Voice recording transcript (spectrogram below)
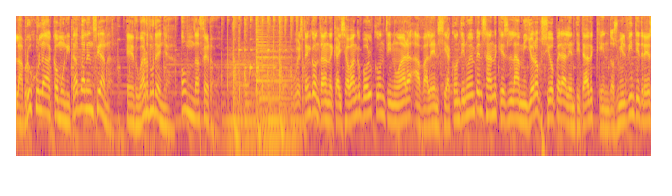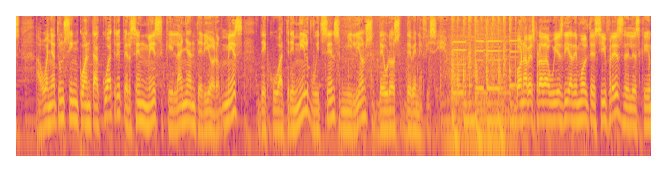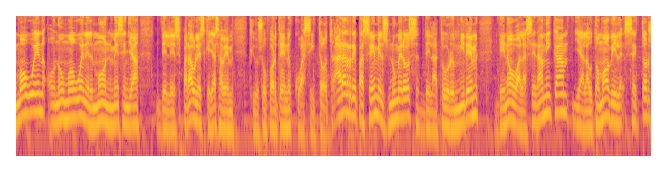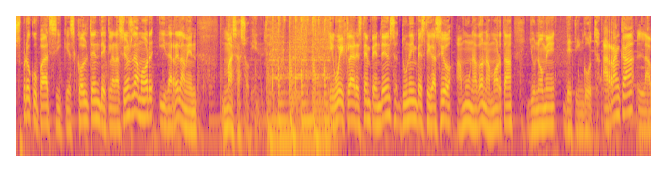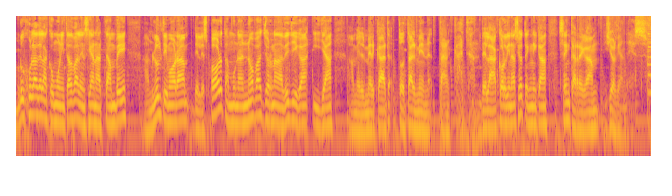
La brújula Comunitat Valenciana. Eduard Ureña, Onda Cero. Ho estem contant. CaixaBank vol continuar a València. Continuem pensant que és la millor opció per a l'entitat que en 2023 ha guanyat un 54% més que l'any anterior. Més de 4.800 milions d'euros de benefici. Bona vesprada. Avui és dia de moltes xifres, de les que mouen o no mouen el món, més enllà de les paraules que ja sabem que ho suporten quasi tot. Ara repassem els números de l'atur. Mirem de nou a la ceràmica i a l'automòbil, sectors preocupats i que escolten declaracions d'amor i d'arrelament massa sovint. I avui, clar, estem pendents d'una investigació amb una dona morta i un home detingut. Arranca la brújula de la comunitat valenciana, també amb l'última hora de l'esport, amb una nova jornada de lliga i ja amb el mercat totalment tancat. De la coordinació tècnica s'encarrega Jordi Andrés.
